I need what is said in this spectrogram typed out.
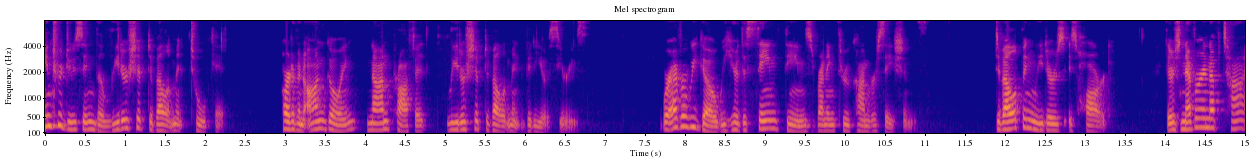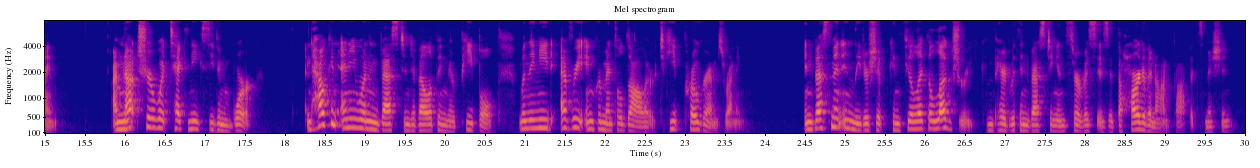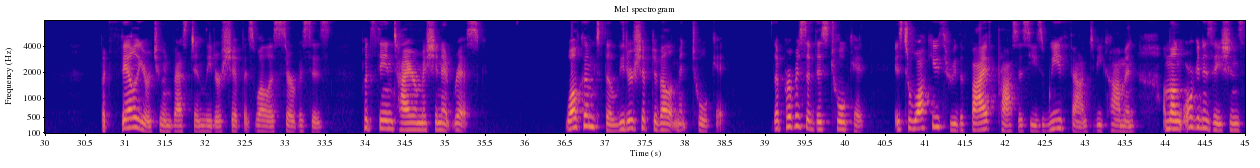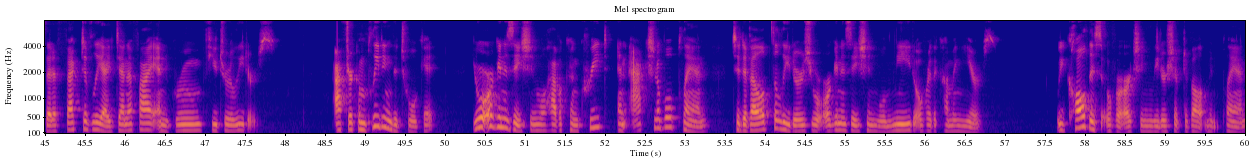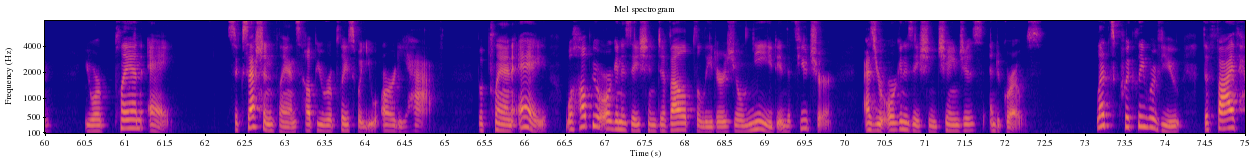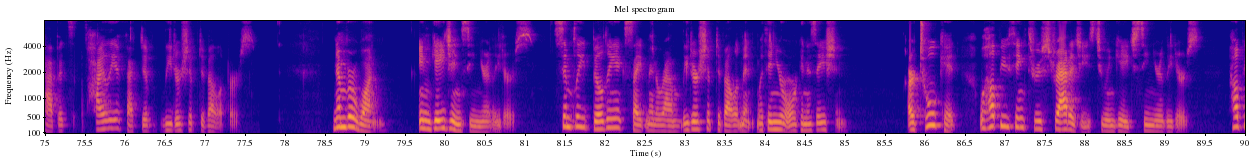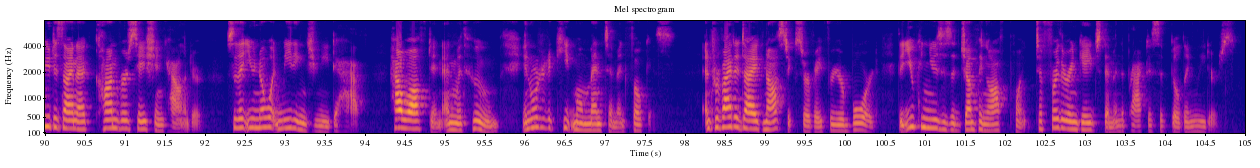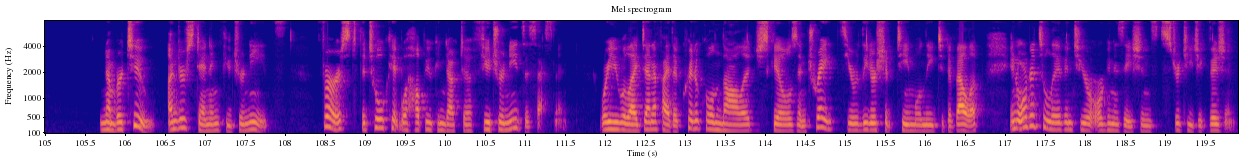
Introducing the Leadership Development Toolkit, part of an ongoing, nonprofit leadership development video series. Wherever we go, we hear the same themes running through conversations. Developing leaders is hard. There's never enough time. I'm not sure what techniques even work. And how can anyone invest in developing their people when they need every incremental dollar to keep programs running? Investment in leadership can feel like a luxury compared with investing in services at the heart of a nonprofit's mission. But failure to invest in leadership as well as services puts the entire mission at risk. Welcome to the Leadership Development Toolkit. The purpose of this toolkit is to walk you through the five processes we've found to be common among organizations that effectively identify and groom future leaders. After completing the toolkit, your organization will have a concrete and actionable plan to develop the leaders your organization will need over the coming years. We call this overarching leadership development plan your Plan A. Succession plans help you replace what you already have, but Plan A will help your organization develop the leaders you'll need in the future as your organization changes and grows. Let's quickly review the five habits of highly effective leadership developers. Number one, engaging senior leaders simply building excitement around leadership development within your organization. Our toolkit will help you think through strategies to engage senior leaders, help you design a conversation calendar so that you know what meetings you need to have, how often, and with whom in order to keep momentum and focus, and provide a diagnostic survey for your board that you can use as a jumping off point to further engage them in the practice of building leaders. Number two, understanding future needs. First, the toolkit will help you conduct a future needs assessment, where you will identify the critical knowledge, skills, and traits your leadership team will need to develop in order to live into your organization's strategic vision.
